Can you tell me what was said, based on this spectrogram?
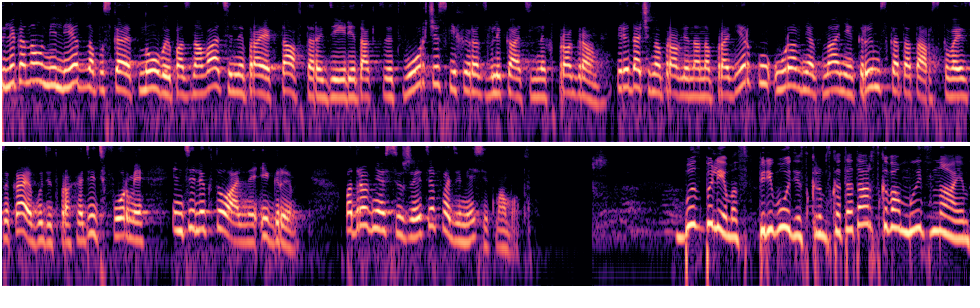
Телеканал «Милет» запускает новый познавательный проект «Автор идеи редакции творческих и развлекательных программ». Передача направлена на проверку уровня знаний крымско-татарского языка и будет проходить в форме интеллектуальной игры. Подробнее в сюжете Фадиме Ситмамут. Базбелемос в переводе с крымско-татарского «Мы знаем».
